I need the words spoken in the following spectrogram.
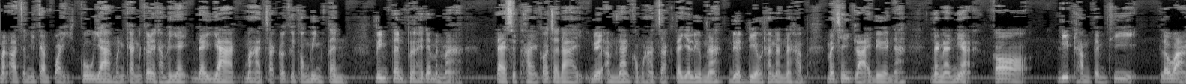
มันอาจจะมีการปล่อยกู้ยากเหมือนกัน ก็เลยทำให้ได้ยากมหาจักรก็คือต้องวิ่งเต้น วิ่งเต้นเพื่อให้ได้มันมา แต่สุดท้ายก็จะได้ด้วยอำนาจของมหาจักรแต่อย่าลืมนะ เดือนเดียวเท่านั้นนะครับ ไม่ใช่หลายเดือนนะ ดังนั้นเนี่ยก็รีบทำเต็มที่ระหว่าง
